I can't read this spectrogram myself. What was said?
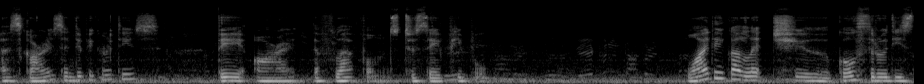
uh, scars and difficulties, they are the platforms to save people. Why did God let you go through this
